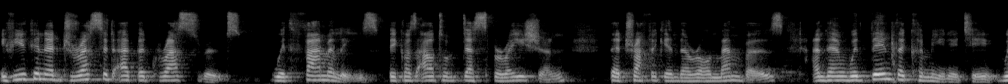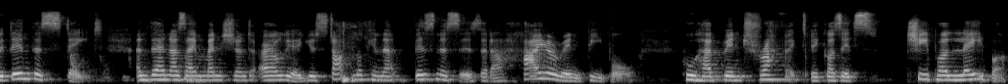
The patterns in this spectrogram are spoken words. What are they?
If you can address it at the grassroots with families, because out of desperation, they're trafficking their own members, and then within the community, within the state. And then, as I mentioned earlier, you start looking at businesses that are hiring people who have been trafficked because it's cheaper labor.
